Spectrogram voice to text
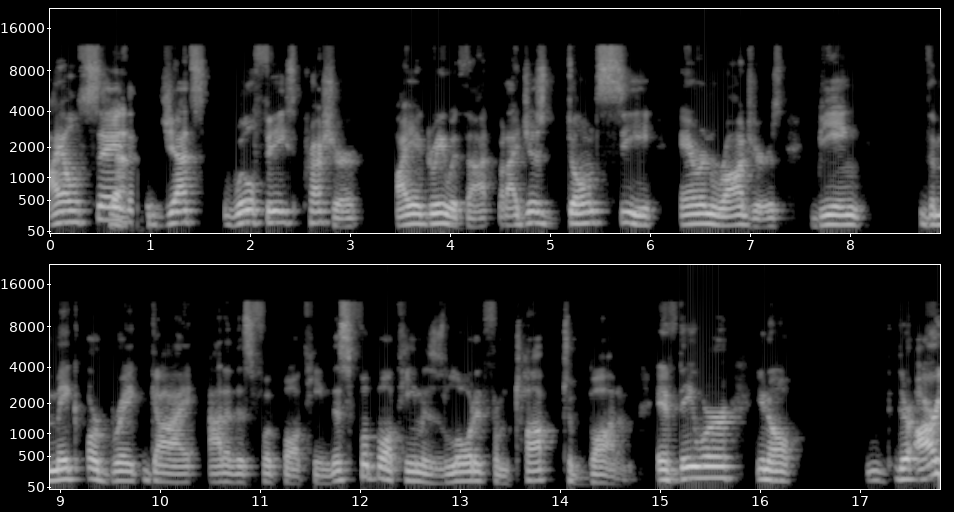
I'll say yeah. that the Jets will face pressure. I agree with that, but I just don't see Aaron Rodgers being the make or break guy out of this football team. This football team is loaded from top to bottom. If they were, you know, there are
